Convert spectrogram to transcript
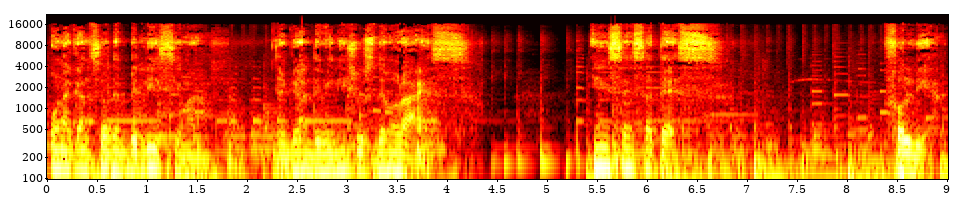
una canzone bellissima del grande Vinicius de Moraes, Insensatez, Follia.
